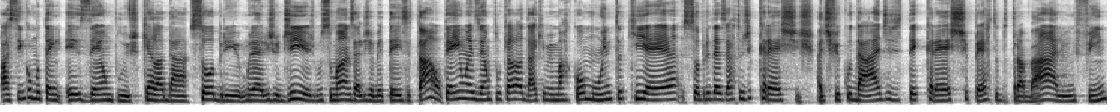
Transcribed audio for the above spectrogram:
assim como tem exemplos que ela dá sobre mulheres judias, muçulmanas, LGBTs e tal, tem um exemplo que ela dá que me marcou muito, que é sobre o deserto de creches. A dificuldade de ter creche perto do trabalho, enfim,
